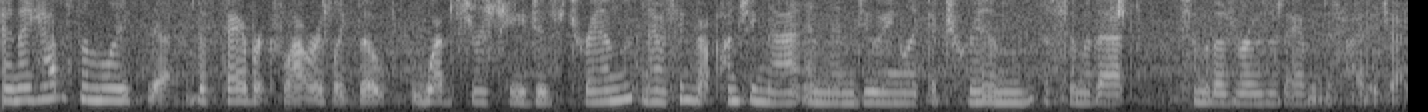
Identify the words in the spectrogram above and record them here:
And I have some like the, the fabric flowers, like the Webster's Pages trim. And I was thinking about punching that and then doing like a trim of some of that, some of those roses. I haven't decided yet,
